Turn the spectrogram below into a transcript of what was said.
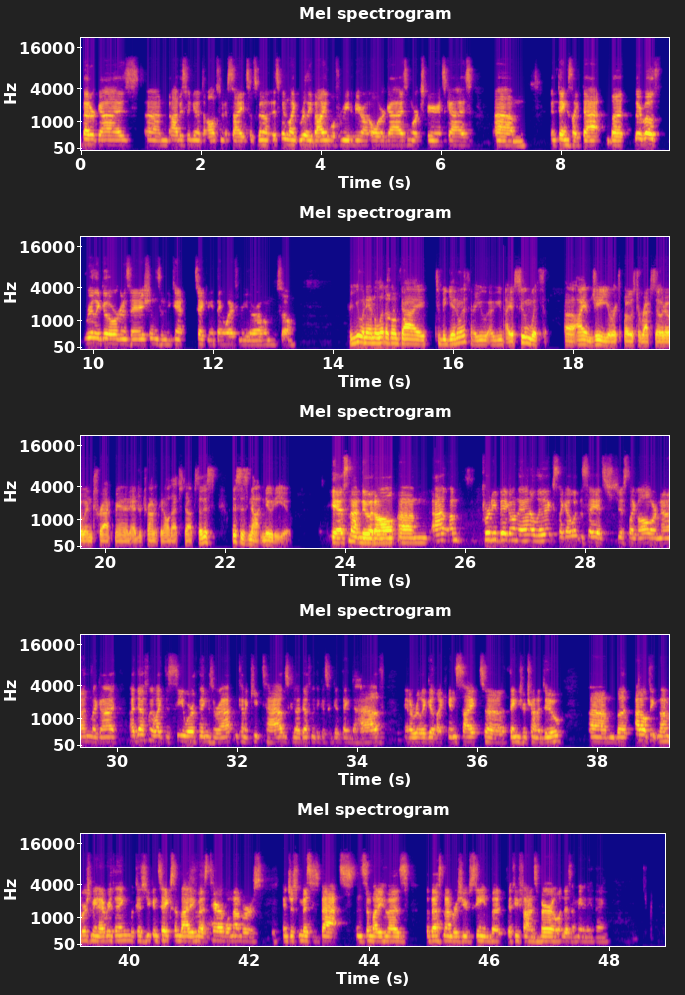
better guys. Um, obviously being at the alternate site, so it's been it's been like really valuable for me to be around older guys, more experienced guys, um, and things like that. But they're both really good organizations, and you can't take anything away from either of them. So, are you an analytical guy to begin with? Are you? Are you? I assume with uh, IMG, you're exposed to Rapsodo and TrackMan and Edgertronic and all that stuff. So this this is not new to you. Yeah, it's not new at all. Um, I, I'm pretty big on the analytics. Like I wouldn't say it's just like all or none. Like I, I definitely like to see where things are at and kind of keep tabs because I definitely think it's a good thing to have and a really good like insight to things you're trying to do. Um, but I don't think numbers mean everything because you can take somebody who has terrible numbers and just misses bats, and somebody who has the best numbers you've seen, but if he finds barrel, it doesn't mean anything.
